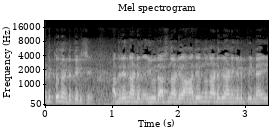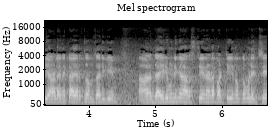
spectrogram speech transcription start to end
എടുക്കുന്നുണ്ട് തിരിച്ച്. അതിൽ നടു യൂദാസ് നടുക ആദ്യം ഒന്ന് നടുകയാണെങ്കിലും പിന്നെ ഇയാളെ കയർത്ത് സംസാരിക്കുകയും ധൈര്യം ധൈര്യമുണ്ടെങ്കിൽ അറസ്റ്റ് ചെയ്യാനാണ് പട്ടി എന്നൊക്കെ വിളിച്ച്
